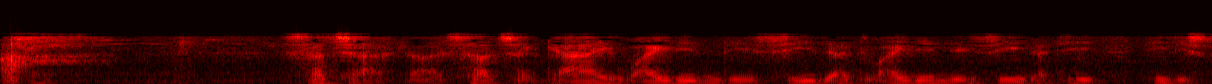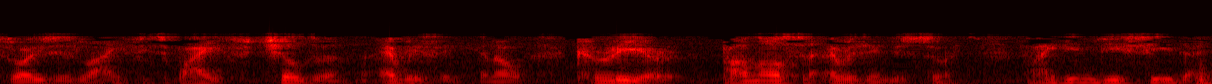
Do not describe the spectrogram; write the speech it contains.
Ah, such a uh, such a guy. Why didn't he see that? Why didn't he see that he, he destroys his life, his wife, children, everything, you know, career, parnosa, everything destroyed. Why didn't he see that?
